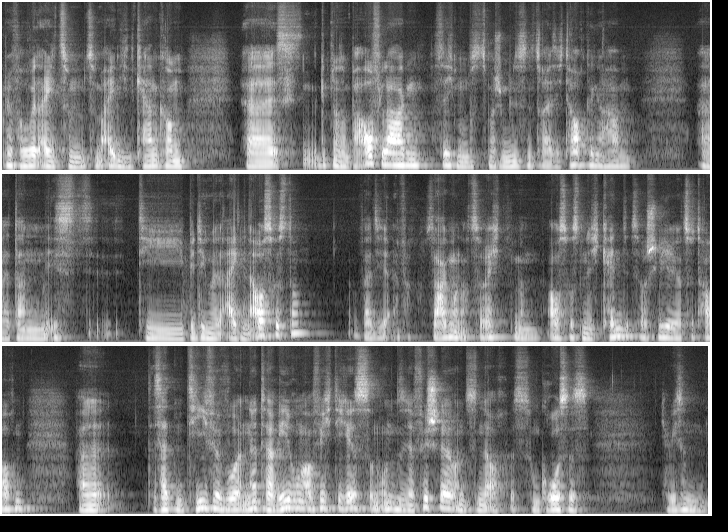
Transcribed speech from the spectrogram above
bevor wir eigentlich zum, zum eigentlichen Kern kommen, äh, es gibt noch so ein paar Auflagen. Man muss zum Beispiel mindestens 30 Tauchgänge haben. Äh, dann ist die Bedingung der eigenen Ausrüstung, weil sie einfach sagen und auch zu Recht, wenn man Ausrüstung nicht kennt, ist es auch schwieriger zu tauchen, weil das hat eine Tiefe, wo eine Tarierung auch wichtig ist und unten sind ja Fische und es sind auch ist so ein großes, ja wie so ein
